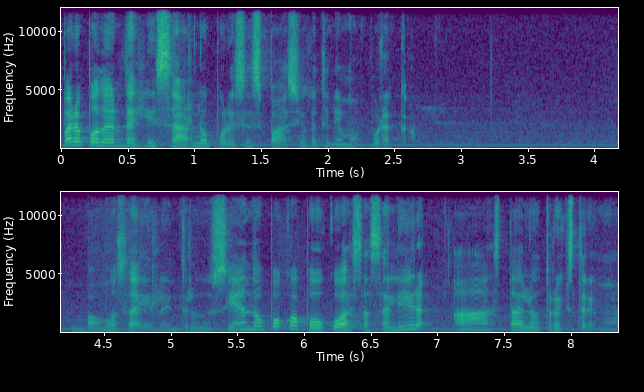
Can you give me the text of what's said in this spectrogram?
para poder deslizarlo por ese espacio que tenemos por acá. Vamos a irlo introduciendo poco a poco hasta salir hasta el otro extremo.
